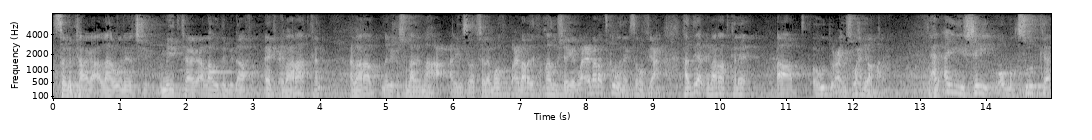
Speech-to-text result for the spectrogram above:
sabirkaaga allah wanaajiyo meydkaaga allah u dembi dhaafo eeg cibaaraadkan cibaaraad nabiga ka sugnaaday maaha calayhi salatu wasalaam. Waa cibaaraday fuqahadu sheegeen waa cibaaraad iska wanaagsan oo fiican. Haddii aad cibaaraad kale aad ugu ducayso wax dhiba male yani ay shay oo maqsuudka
